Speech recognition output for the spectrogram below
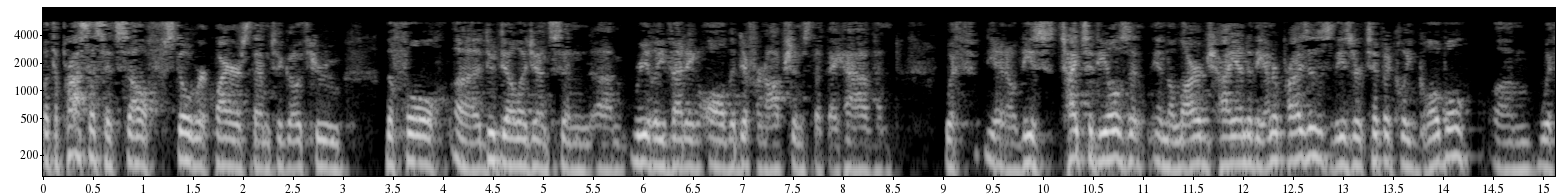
But the process itself still requires them to go through the full uh, due diligence and um, really vetting all the different options that they have. And with you know these types of deals in the large high end of the enterprises, these are typically global, um, with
